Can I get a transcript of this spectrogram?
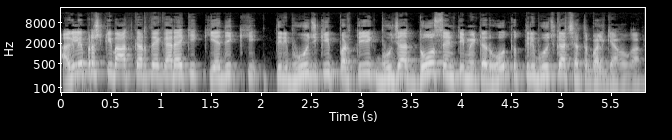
अगले प्रश्न की बात करते कह रहे कि यदि त्रिभुज की प्रत्येक भुजा दो सेंटीमीटर हो तो त्रिभुज का क्षेत्रफल क्या होगा?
